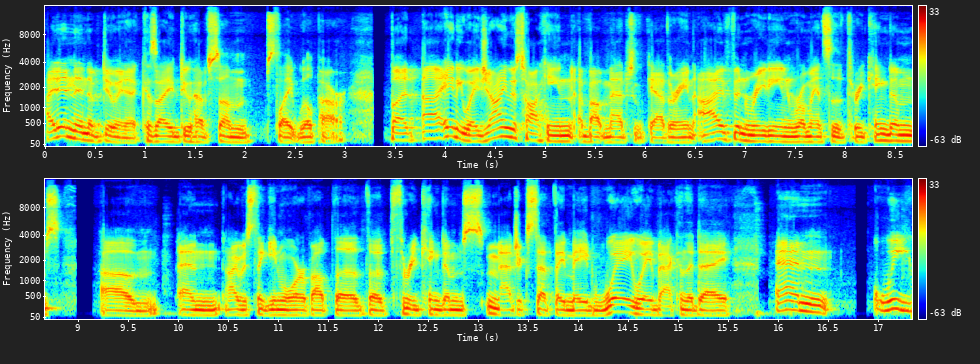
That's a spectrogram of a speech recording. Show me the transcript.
I didn't end up doing it because I do have some slight willpower. But uh, anyway, Johnny was talking about Magic the Gathering. I've been reading Romance of the Three Kingdoms, um, and I was thinking more about the the Three Kingdoms Magic set they made way way back in the day, and we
